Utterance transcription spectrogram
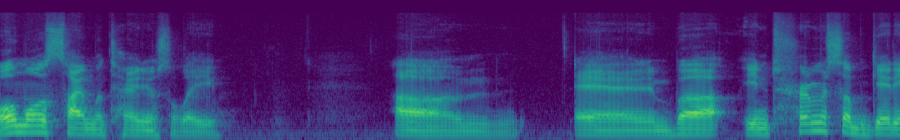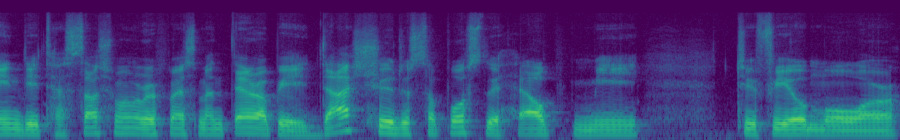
almost simultaneously. Um, and but in terms of getting the testosterone replacement therapy, that should supposed to help me to feel more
